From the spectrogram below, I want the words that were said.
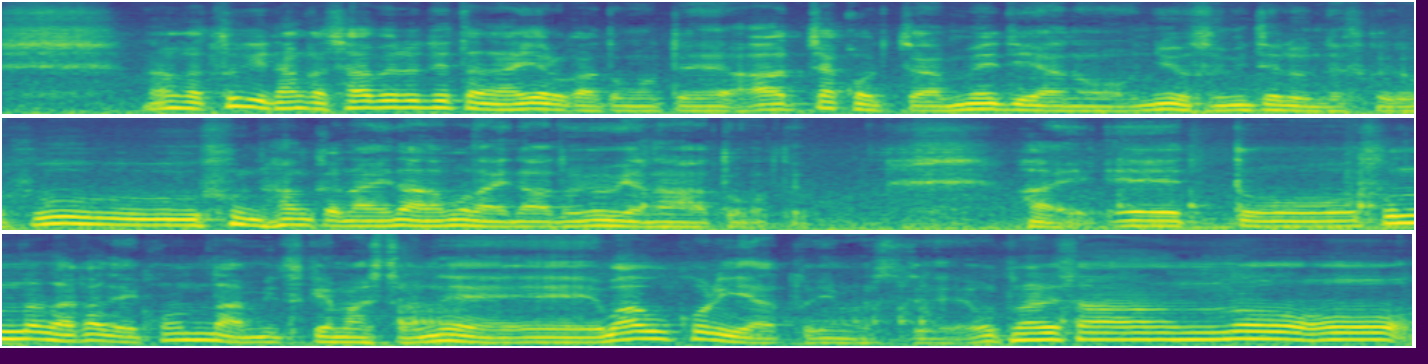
なんか次なんか喋る出たないやろかと思って、あっちゃこっちゃメディアのニュース見てるんですけど、ふー、なんかないな、もないな、土曜日やなと思って。はい、えー、っと、そんな中でこんなん見つけましたね、えー、ワウコリアといいまして、お隣さんの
